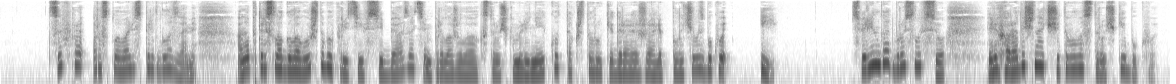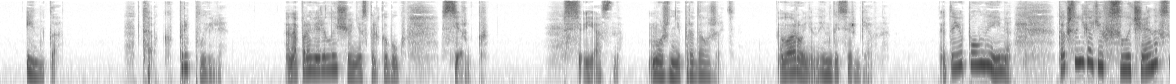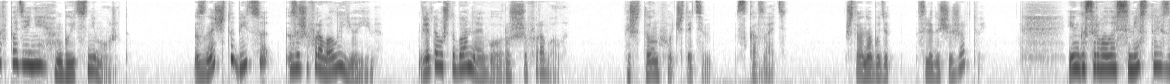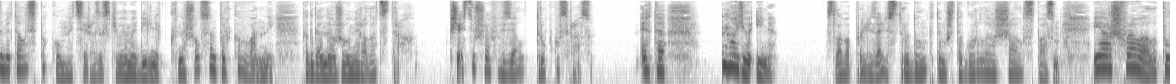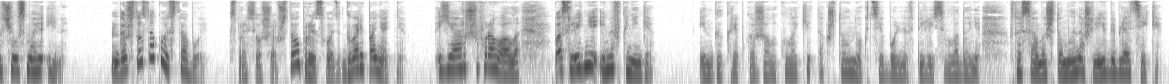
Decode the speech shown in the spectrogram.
Цифры расплывались перед глазами. Она потрясла головой, чтобы прийти в себя, затем приложила к строчкам линейку, так что руки дрожали. Получилась буква «И». Сверинга отбросила все и лихорадочно отсчитывала строчки и буквы. «Инга». Так, приплыли. Она проверила еще несколько букв. Серг. Все ясно. Можно не продолжать. Воронина Инга Сергеевна. Это ее полное имя, так что никаких случайных совпадений быть не может. Значит, убийца зашифровал ее имя, для того, чтобы она его расшифровала. И что он хочет этим сказать? Что она будет следующей жертвой? Инга сорвалась с места и заметалась по комнате, разыскивая мобильник. Нашелся он только в ванной, когда она уже умирала от страха. К счастью, шеф взял трубку сразу. «Это мое имя». Слова пролезали с трудом, потому что горло сжал спазм. «Я расшифровала, получилось мое имя». «Да что с такое с тобой?» — спросил шеф. «Что происходит? Говори понятнее». «Я расшифровала. Последнее имя в книге». Инга крепко сжала кулаки, так что ногти больно впились в ладони. «В той самой, что мы нашли в библиотеке».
